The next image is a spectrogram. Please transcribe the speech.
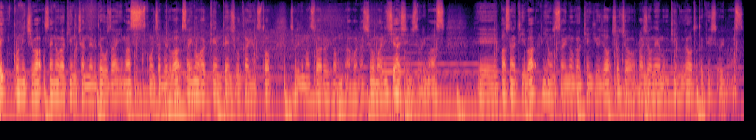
いこんにちは。才能学キングチャンネルでございます。このチャンネルは才能発見転職開発とそれにまつわるいろんなお話を毎日配信しております、えー、パーソナリティは日本才能学研究所所長ラジオネームキングがお届けしております、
